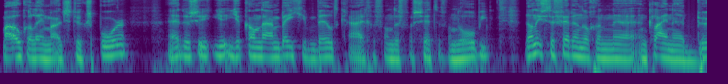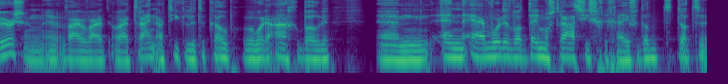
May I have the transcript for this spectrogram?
maar ook alleen maar het stuk spoor. Dus je, je kan daar een beetje een beeld krijgen van de facetten van de hobby. Dan is er verder nog een, eh, een kleine beurs eh, waar, waar, waar treinartikelen te koop worden aangeboden. Ehm, en er worden wat demonstraties gegeven. Dat, dat, eh,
